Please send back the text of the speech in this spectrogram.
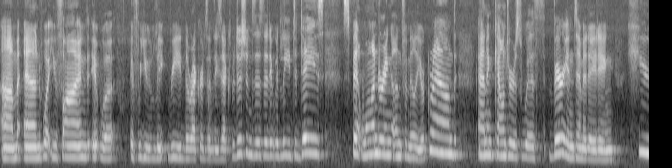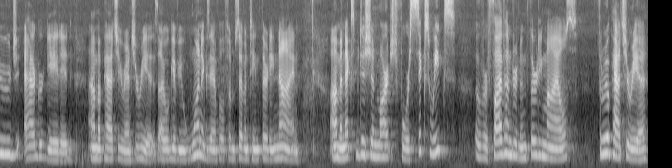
Um, and what you find, it if you read the records of these expeditions, is that it would lead to days spent wandering unfamiliar ground and encounters with very intimidating, huge, aggregated um, Apache rancherias. I will give you one example from 1739. Um, an expedition marched for six weeks over 530 miles through Apacheria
